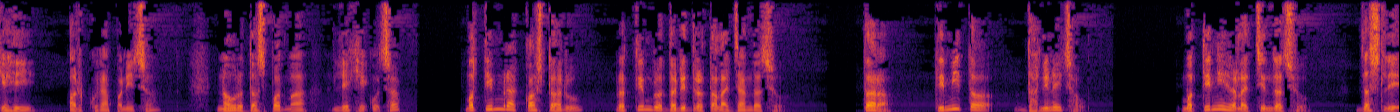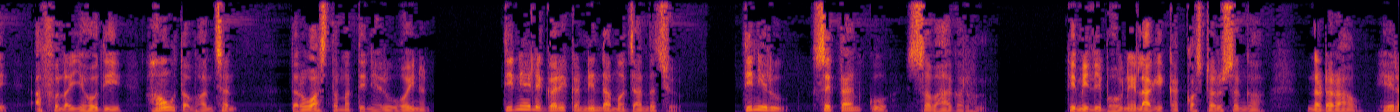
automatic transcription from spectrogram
केही अरू कुरा पनि छ। नौ र दश पदमा लेखिएको छ म तिम्रा कष्टहरू र तिम्रो दरिद्रतालाई जान्दछु तर तिमी त धनी नै छौ। म तिनीहरूलाई चिन्दछु जसले आफूलाई यहुदी हौ त भन्छन् तर वास्तवमा तिनीहरू होइनन्। तिनीहरूले गरेका निन्दा म जान्दछु। तिनीहरू शैतानको सभागर हुन्। तिमीले भोग्ने लागेका कष्टहरूसँग नडराओ हेर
